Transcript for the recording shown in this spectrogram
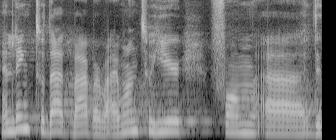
And linked to that, Barbara, I want to hear from uh, the,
